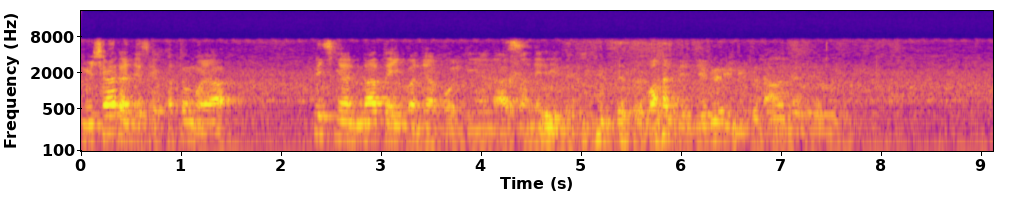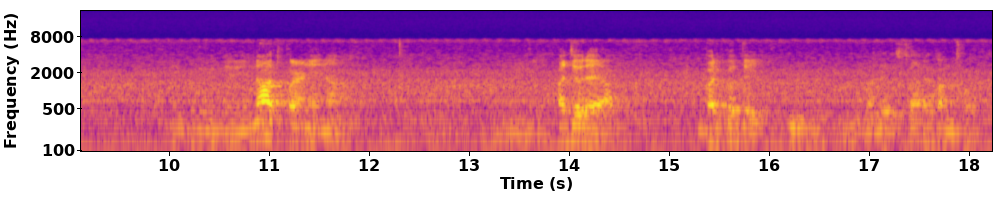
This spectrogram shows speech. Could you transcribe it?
مشاعرہ جیسے ختم ہوا پچھلیاں نعتیں ہی بندیاں بھول گئیں ہر بندے نہیں بعد جگر ہی نکلا۔ نعت پڑھنے نا۔ اجر ہے۔ برکت ہی سارا کام چھوڑ۔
